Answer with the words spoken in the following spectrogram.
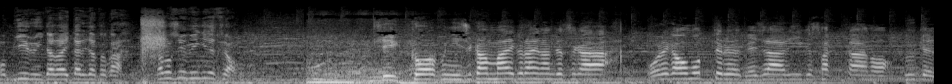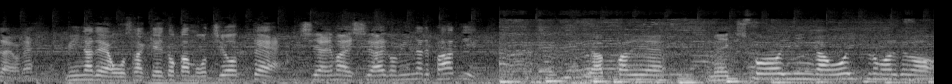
もうビールいただいたりだとか楽しい雰囲気ですよ。キックオフ2時間前ぐらいなんですが俺が思ってるメジャーリーグサッカーの風景だよね。みんなでお酒とか持ち寄って試合前試合後みんなでパーティー。やっぱりねメキシコ移民が多いっていうのもあるけど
